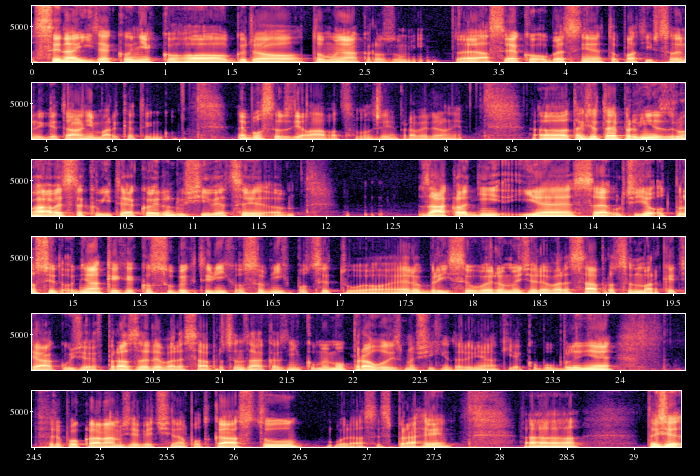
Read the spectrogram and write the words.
si najít jako někoho, kdo tomu nějak rozumí. To je asi jako obecně, to platí v celém digitálním marketingu. Nebo se vzdělávat samozřejmě pravidelně. Uh, takže to je první věc. Druhá věc, takový ty jako jednodušší věci. Uh, základní je se určitě odprosit od nějakých jako subjektivních osobních pocitů. Jo. Je dobrý si uvědomit, že 90% marketáků je v Praze, 90% zákazníků mimo Prahu, jsme všichni tady v nějaké jako bublině předpokládám, že většina podcastů bude asi z Prahy. Uh, takže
